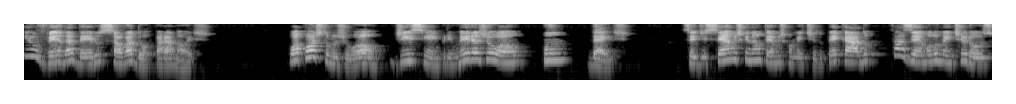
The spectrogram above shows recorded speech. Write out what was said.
e o verdadeiro Salvador para nós. O apóstolo João disse em 1 João 1, 10: Se dissermos que não temos cometido pecado, fazemo-lo mentiroso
